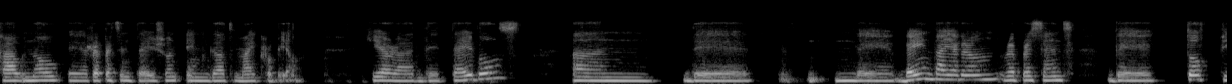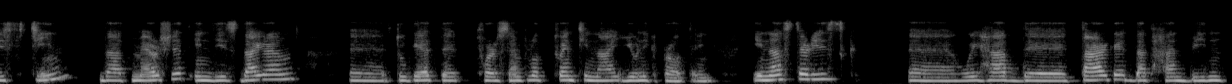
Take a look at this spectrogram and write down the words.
have no uh, representation in gut microbiome. Here are the tables and the the Venn diagram represents the top 15 that merged in this diagram uh, to get the, for example, 29 unique protein. In asterisk, uh, we have the target that had been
